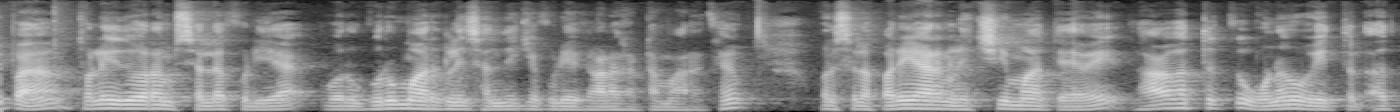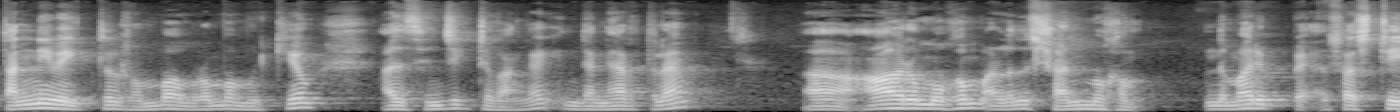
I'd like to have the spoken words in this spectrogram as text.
இப்போ தொலைதூரம் செல்லக்கூடிய ஒரு குருமார்களை சந்திக்கக்கூடிய காலகட்டமாக இருக்குது ஒரு சில பரிகாரங்கள் நிச்சயமாக தேவை. காகத்துக்கு உணவு வைத்தல் அது தண்ணி வைத்தல் ரொம்ப ரொம்ப முக்கியம். அது செஞ்சுக்கிட்டு வாங்க. இந்த நேரத்தில் ஆறுமுகம் அல்லது சண்முகம். இந்த மாதிரி சஷ்டி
